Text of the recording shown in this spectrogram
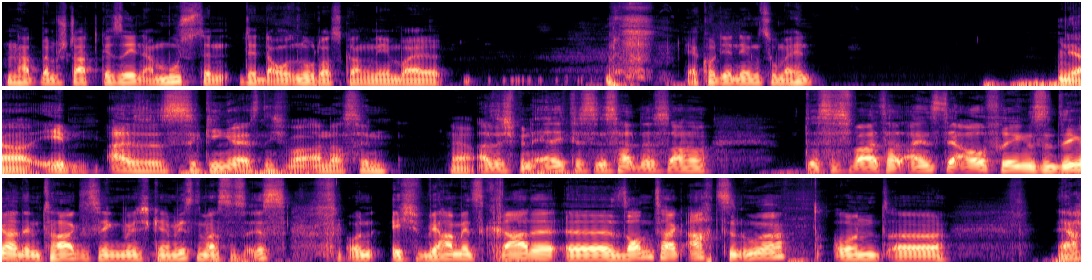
man hat beim Start gesehen, er musste den, den Notausgang nehmen, weil er konnte ja nirgendwo mehr hin. Ja, eben. Also es ging ja jetzt nicht woanders hin. Ja. Also ich bin ehrlich, das ist halt eine Sache, das ist, war jetzt halt eins der aufregendsten Dinge an dem Tag, deswegen will ich gerne wissen, was das ist. Und ich, wir haben jetzt gerade äh, Sonntag 18 Uhr und äh, ja,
